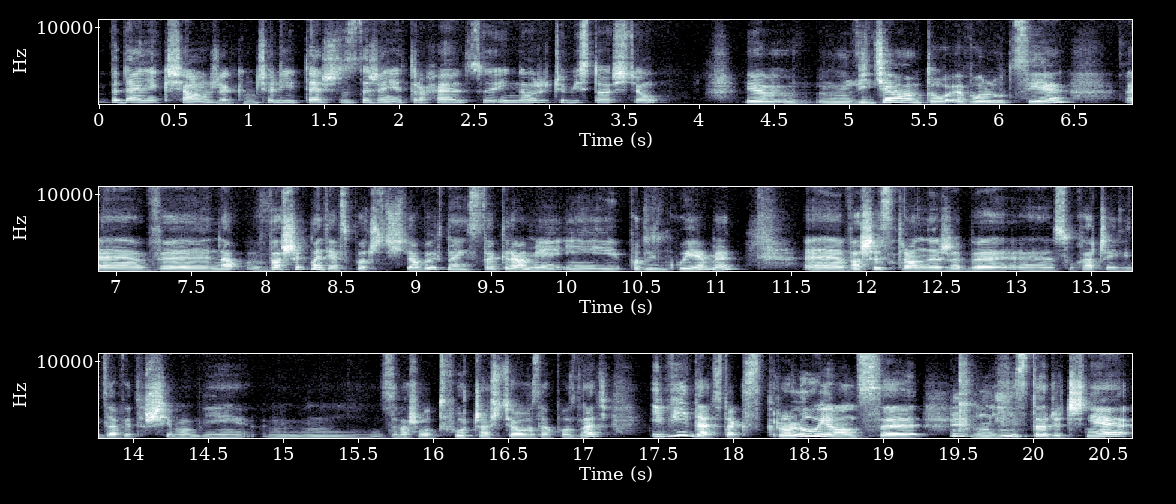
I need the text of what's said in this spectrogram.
wydanie książek, mhm. czyli też zdarzenie trochę z inną rzeczywistością. Ja, mm, widziałam tą ewolucję e, w, na, w Waszych mediach społecznościowych, na Instagramie i podlinkujemy e, Wasze strony, żeby e, słuchacze i widzowie też się mogli mm, z Waszą twórczością zapoznać. I widać, tak scrollując e, mm, historycznie,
